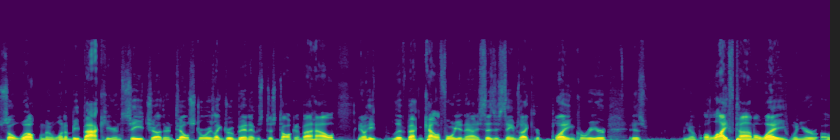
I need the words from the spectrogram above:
so welcome and want to be back here and see each other and tell stories. Like Drew Bennett was just talking about how you know he lives back in California now. He says it seems like your playing career is you know a lifetime away when you're uh,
